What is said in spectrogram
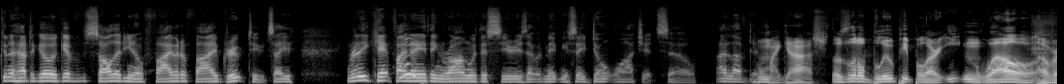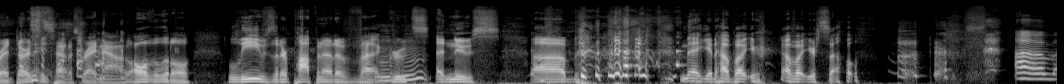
gonna have to go and give solid, you know, five out of five Groot toots. I really can't find Woo. anything wrong with this series that would make me say don't watch it. So I loved it. Oh my gosh, those little blue people are eating well over at Darcy's house right now. All the little leaves that are popping out of uh, mm-hmm. Groot's a noose. Um, Megan, how about your how about yourself? Um.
